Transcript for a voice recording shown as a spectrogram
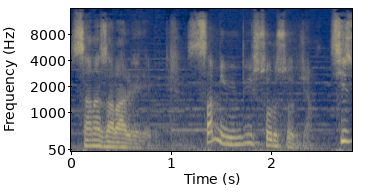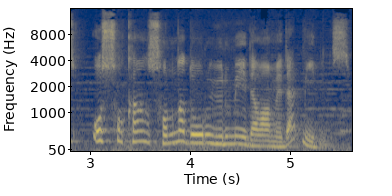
Sana zarar verebilir. Samimi bir soru soracağım. Siz o sokağın sonuna doğru yürümeye devam eder miydiniz?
